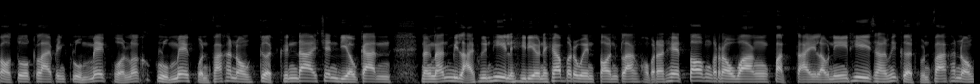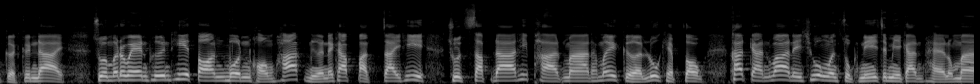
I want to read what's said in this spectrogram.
ก่อตัวกลายเป็นกลุ่มเมฆฝนแล้วก็กลุ่มเมฆฝนฟ้าขนองเกิดขึ้นได้เช่นเดียวกัน ดังนั้นมีหลายพื้นที่เลยทีเดียวนะครับบริเวณตอนกลางของประเทศต้องระวังปัจจัยเหล่านี้ที่จะทำให้เกิดฝนฟ้าขนองเกิดขึ้นได้ ส่วนบริเวณพื้นที่ตอนบนของภาคเหนือนะครับปัจจัยที่ชุดสัปดาห์ที่ผ่านมาทำให้เกิดลูกเห็บตก คาดการณ์ว่าในช่วงวันศุกร์นี้จะมีการแผ่ลงมา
